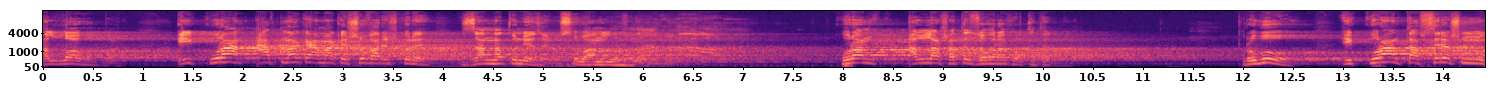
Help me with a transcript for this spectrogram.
আল্লাহ। এই কোরআন আপনাকে আমাকে সুপারিশ করে জান্নাতও নিয়ে যাবে সুবাহ কোরআন আল্লাহর সাথে ঝগড়া করতে থাকবে। প্রভু, এই কোরআন তাফসিরে শূন্য।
